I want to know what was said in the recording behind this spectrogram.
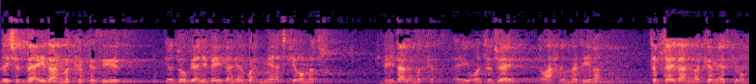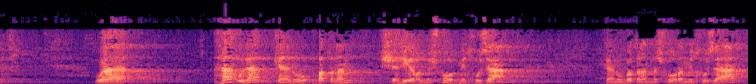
ليست بعيدة عن مكة كثير. يا دوب يعني بعيد عليها بواحد 100 كيلومتر. بعيد على مكة. أي وأنت جاي رايح للمدينة تبتعد عن مكة 100 كيلومتر. وهؤلاء كانوا بطنا شهيرا مشهور من خزاعة. كانوا بطنا مشهورا من خزاعة.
